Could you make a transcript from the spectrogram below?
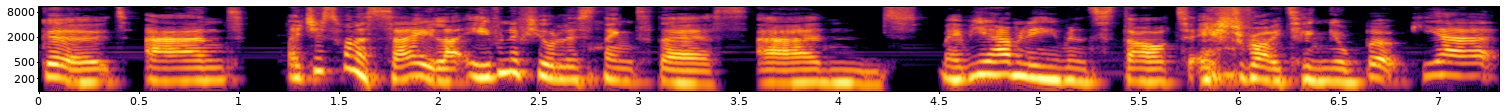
good. And I just want to say, like, even if you're listening to this and maybe you haven't even started writing your book yet,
